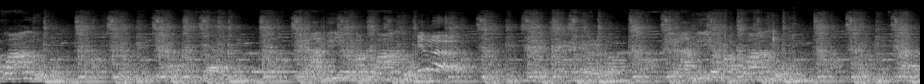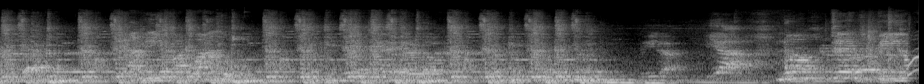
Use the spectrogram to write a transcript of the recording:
aguando. No te pido.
